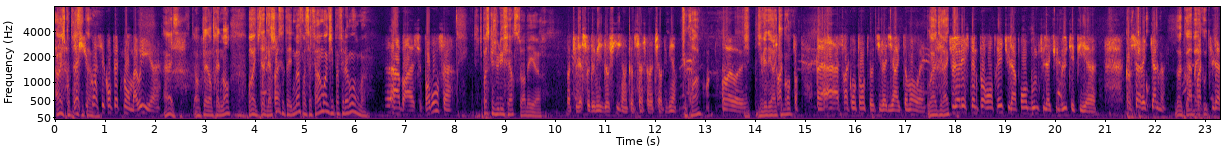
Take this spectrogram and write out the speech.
Ah ouais, je comprends. là, je suis coincé complètement. Bah oui. euh, Ah ouais, en plein entraînement. Bon, et puis t'as de la chance, Ouais. t'as une meuf. Moi, ça fait un mois que j'ai pas fait l'amour, moi. ah bah, c'est pas bon, ça. Je sais pas ce que je vais lui faire ce soir d'ailleurs. Bah, tu la sodomises d'office, hein, comme ça, ça va te faire du bien. Tu crois Ouais, ouais. ouais. J'y vais Elle sera directement. Elle, elle sera contente, toi, tu vas directement, ouais. Ouais, direct. Tu la laisses même pas rentrer, tu la prends, boum, tu la culbutes, et puis, euh, comme ça, avec calme. D'accord, bah Après, écoute. tu la,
